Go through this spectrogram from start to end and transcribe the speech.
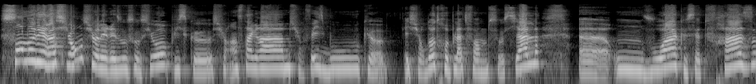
sans modération sur les réseaux sociaux, puisque sur Instagram, sur Facebook et sur d'autres plateformes sociales, euh, on voit que cette phrase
